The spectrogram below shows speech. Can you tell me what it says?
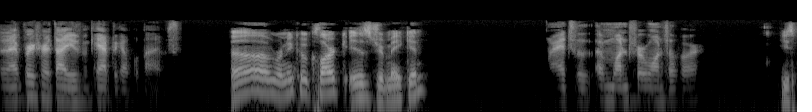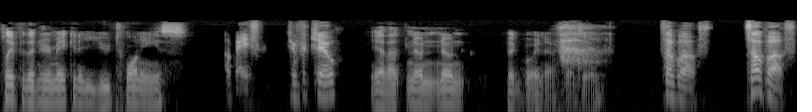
and I'm pretty sure I thought he was been capped a couple times. Uh, Rennico Clarke is Jamaican. All right, so I'm one for one so far. He's played for the Jamaican U20s. Okay, so two for two. Yeah, that no no big boy national team. So close. So close.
